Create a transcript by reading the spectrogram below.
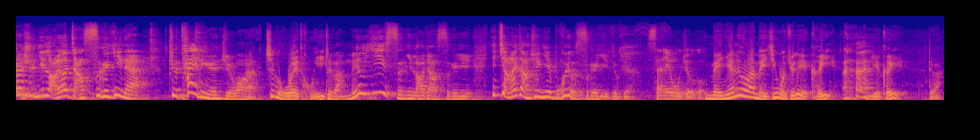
但是你老要讲四个亿呢，就太令人绝望了，这个我也同意。对吧？没有意思，你老讲四个亿，你讲来讲去你也不会有四个亿，对不对？三点五就够。每年六万美金，我觉得也可以，也可以，对吧？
